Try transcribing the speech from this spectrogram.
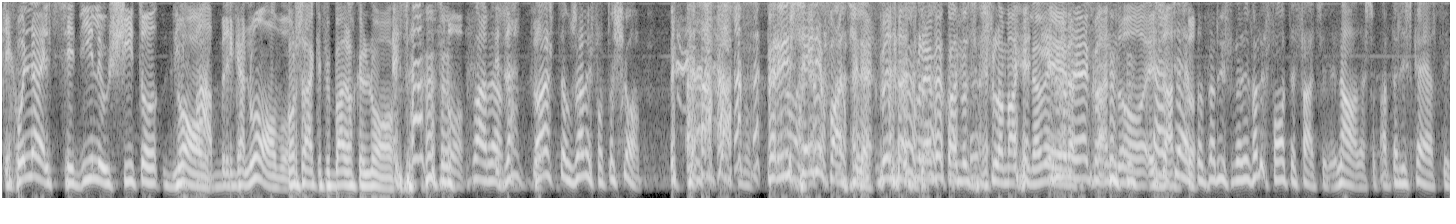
che quello è il sedile uscito di Nuovo. fabbrica nuovo. Forse anche più bello che il nuovo. Esatto, Guarda, esatto. basta usare Photoshop. Per il segno è facile. Il problema è quando sei sulla macchina vera. quando, Eh, esatto. certo, per fare le foto è facile. No, adesso a parte gli scherzi.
